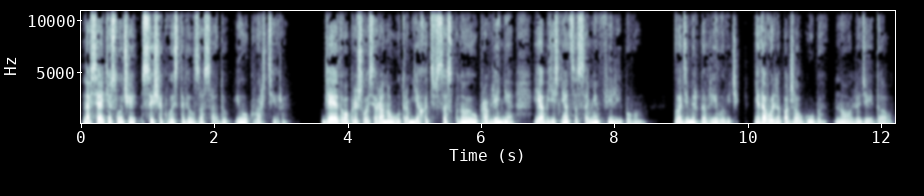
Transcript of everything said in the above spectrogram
На всякий случай сыщик выставил засаду и у квартиры. Для этого пришлось рано утром ехать в сыскное управление и объясняться с самим Филипповым, Владимир Гаврилович недовольно поджал губы, но людей дал.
